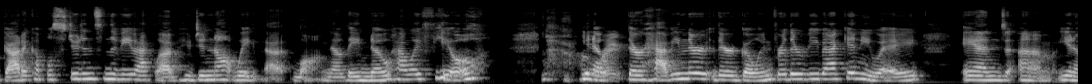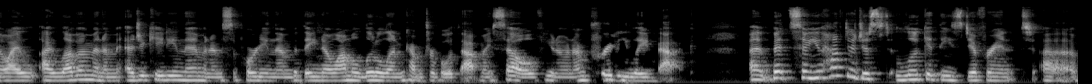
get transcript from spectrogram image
got a couple students in the VBAC lab who did not wait that long. Now they know how I feel. you know, right. they're having their, they're going for their VBAC anyway. And, um, you know, I, I love them and I'm educating them and I'm supporting them, but they know I'm a little uncomfortable with that myself, you know, and I'm pretty mm-hmm. laid back. Uh, but so you have to just look at these different uh,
